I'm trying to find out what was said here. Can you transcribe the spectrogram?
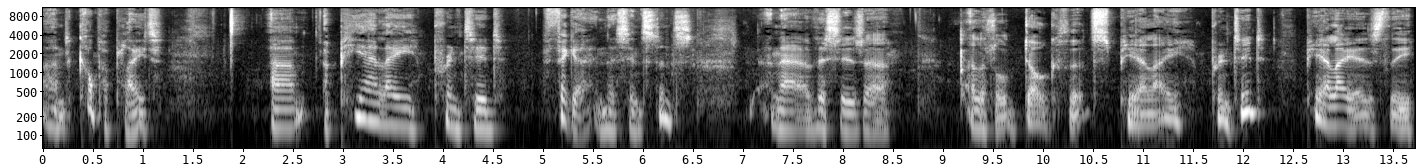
and copper plate um, a PLA printed figure in this instance. Now, this is a, a little dog that's PLA printed. PLA is the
